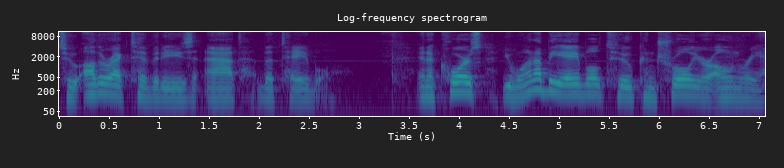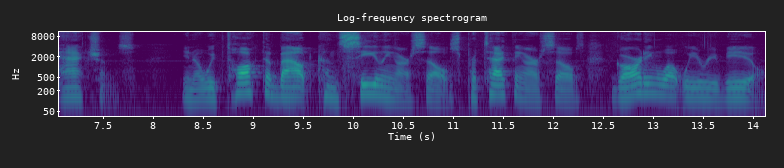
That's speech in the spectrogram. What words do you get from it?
to other activities at the table. And of course, you want to be able to control your own reactions. You know, we've talked about concealing ourselves, protecting ourselves, guarding what we reveal.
